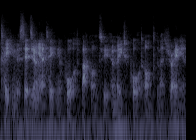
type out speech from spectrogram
taking the city Yeah. and taking a port back onto a major port onto the Mediterranean.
